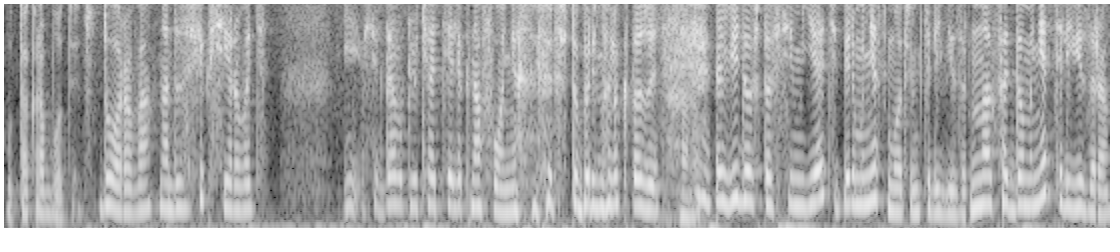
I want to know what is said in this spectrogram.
Вот так работает. Здорово, надо зафиксировать. И всегда выключать телек на фоне, чтобы ребенок тоже видел, что в семье теперь мы не смотрим телевизор. Ну, у нас, кстати, дома нет телевизора,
